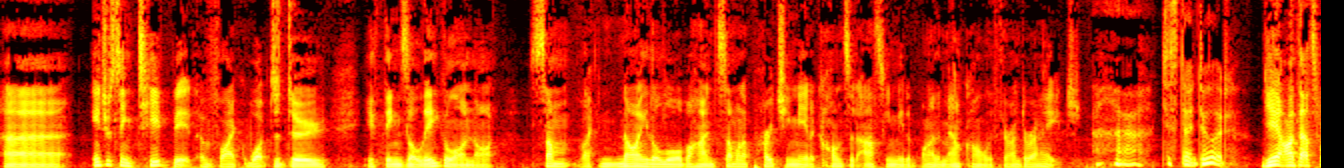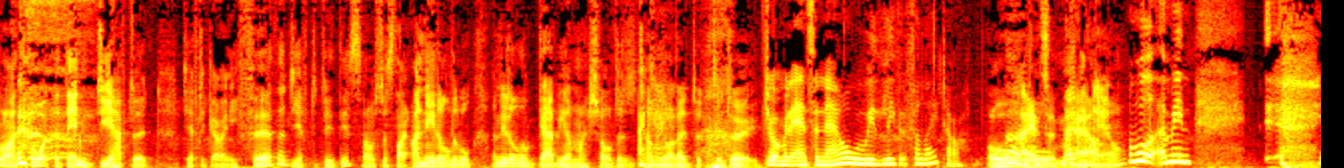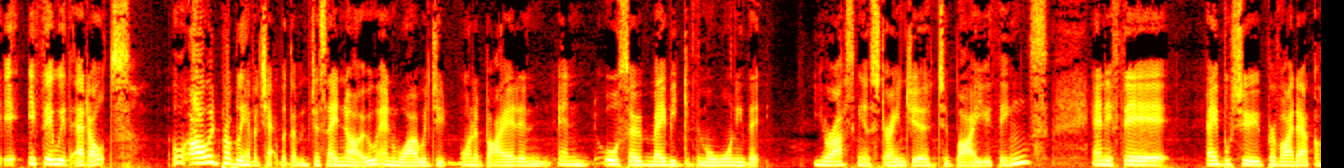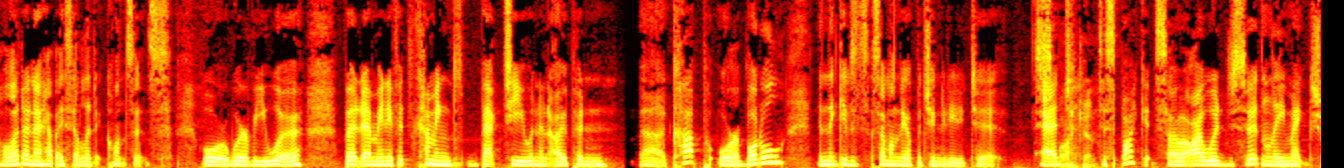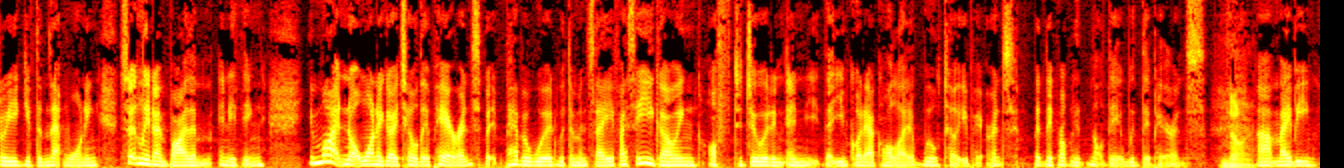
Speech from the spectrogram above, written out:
uh, interesting tidbit of like what to do if things are legal or not. Some like knowing the law behind someone approaching me at a concert asking me to buy them alcohol if they're underage. Ah, just don't do it. Yeah, I, that's what I thought. But then, do you have to? Do you have to go any further? Do you have to do this? I was just like, I need a little, I need a little Gabby on my shoulder to tell me what I to do. Do you want me to answer now, or will we leave it for later? Oh, answer maybe now. now. Well, I mean, if they're with adults, I would probably have a chat with them to say no, and why would you want to buy it, and and also maybe give them a warning that you're asking a stranger to buy you things, and if they're able to provide alcohol, I don't know how they sell it at concerts or wherever you were, but I mean, if it's coming back to you in an open uh, cup or a bottle, then that gives someone the opportunity to add Spike to spike it. So I would certainly make sure you give them that warning. Certainly don't buy them anything. You might not want to go tell their parents, but have a word with them and say, if I see you going off to do it and, and you- that you've got alcohol, I will tell your parents. But they're probably not there with their parents. No. Uh, maybe,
